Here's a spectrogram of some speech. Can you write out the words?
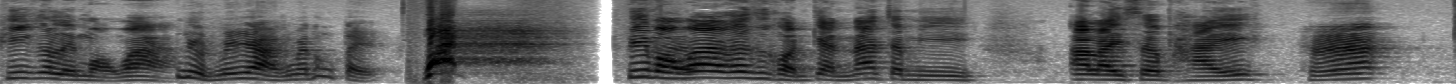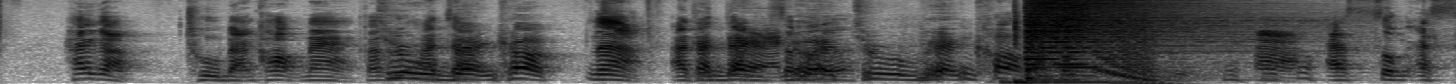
พี่ก็เลยมองว่า หยุดไม่อยากไม่ต้องเตะพี่มองว่าก็คือขอนแก่นน่าจะมีอะไรเซอร์ไพรส์ฮะให้กับทูแบงคอกแน่ก็คือ True อาจจะ Bangkok น่ะอาจกจะระแดดังดเสมด้วยอ True Bangkok อะแอสซงแอสเซ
